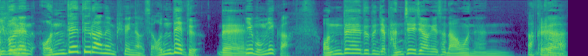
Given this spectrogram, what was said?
이번엔 예. undead라는 표현이 나왔어요. undead. 네. 이게 뭡니까? 언데드도 이제 반지의 제왕에서 나오는 아 그래요? 그러니까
